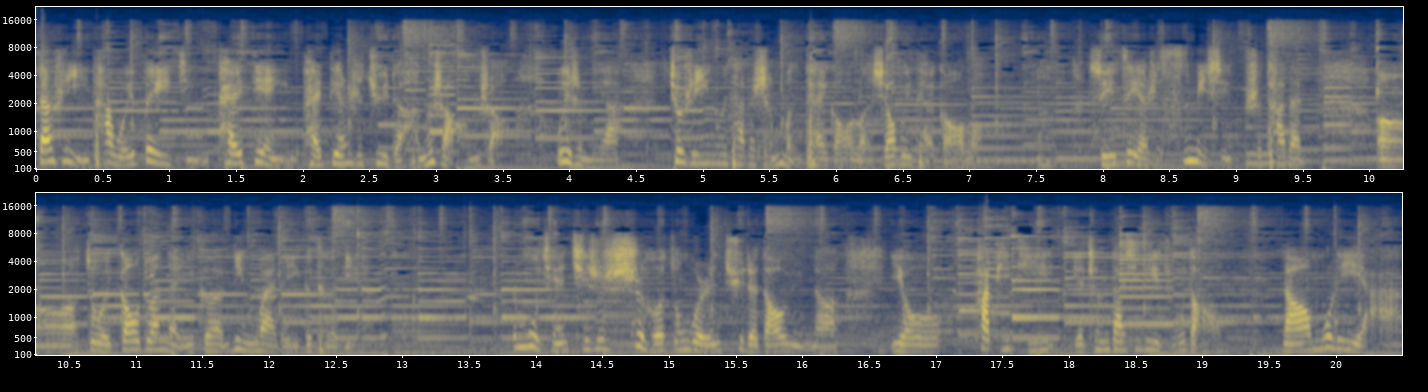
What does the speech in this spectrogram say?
但是以它为背景拍电影、拍电视剧的很少很少。为什么呀？就是因为它的成本太高了，消费太高了。嗯，所以这也是私密性是它的。呃，作为高端的一个另外的一个特点。那目前其实适合中国人去的岛屿呢，有帕皮提，也称大溪地主岛，然后穆利亚，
